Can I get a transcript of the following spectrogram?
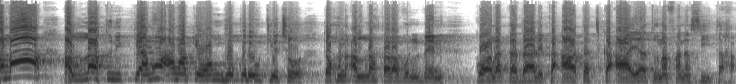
আমা। আল্লাহ, তুমি কেন আমাকে অন্ধ করে উঠিয়েছো? তখন আল্লাহ তারা বলবেন, কলা কা দালেকা আতাতকা আয়াতুনা ফানাসিতাহা।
